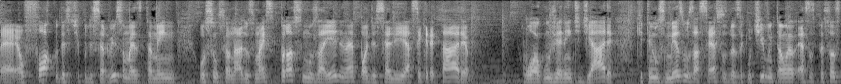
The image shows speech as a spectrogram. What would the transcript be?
é, é, o foco desse tipo de serviço, mas também os funcionários mais próximos a ele, né? Pode ser ali a secretária, ou algum gerente de área que tem os mesmos acessos do executivo, então essas pessoas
